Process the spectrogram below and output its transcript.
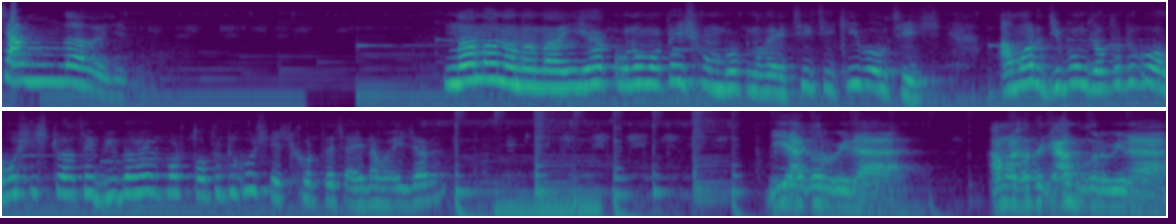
চাঙ্গা হয়ে যাবে। না না না না না ইহা কোনো মতেই সম্ভব নয় ছি ছি কি বলছিস? আমার জীবন যতটুকু অবশিষ্ট আছে বিবাহের পর ততটুকু শেষ করতে চাই না ভাইজান। বিয়া করবি না। আমার সাথে কাম করবি না।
